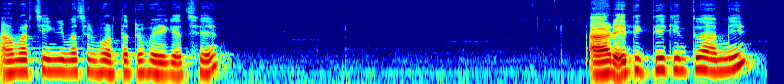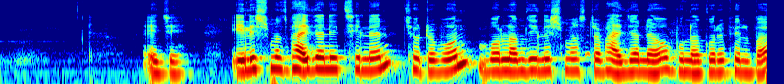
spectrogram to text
আমার চিংড়ি মাছের ভর্তাটা হয়ে গেছে। আর এদিক দিয়ে কিন্তু আমি এই যে ইলিশ মাছ ভাইজা নিচ্ছিলেন ছোট বোন, বললাম যে ইলিশ মাছটা ভাইজা নাও, ভুনা করে ফেলবা।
